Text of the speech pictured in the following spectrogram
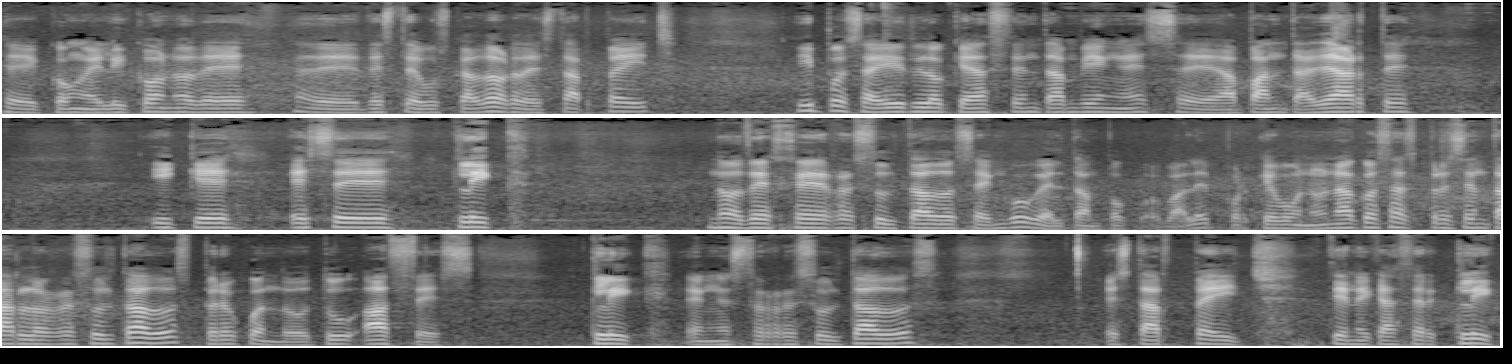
eh, con el icono de, este buscador de Start Page y pues ahí lo que hacen también es eh, apantallarte y que ese clic no deje resultados en Google tampoco, ¿vale? Porque bueno, una cosa es presentar los resultados, pero cuando tú haces clic en estos resultados, Start Page tiene que hacer clic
